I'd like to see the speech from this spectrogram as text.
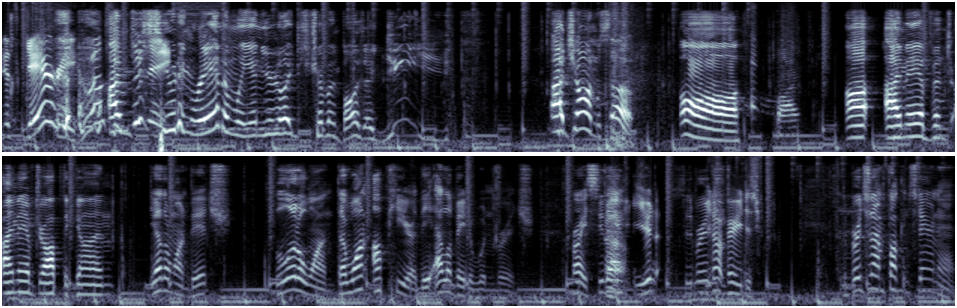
It's Gary. Who else? I'm just shooting? shooting randomly and you're like tripping balls like "Gee." Ah John, what's up? Aw. Bye. Uh I may have been I may have dropped the gun. The other one, bitch. The little one. The one up here, the elevated wooden bridge. Right, see that? You're, n- see the you're not very dis- The bridge that I'm fucking staring at.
